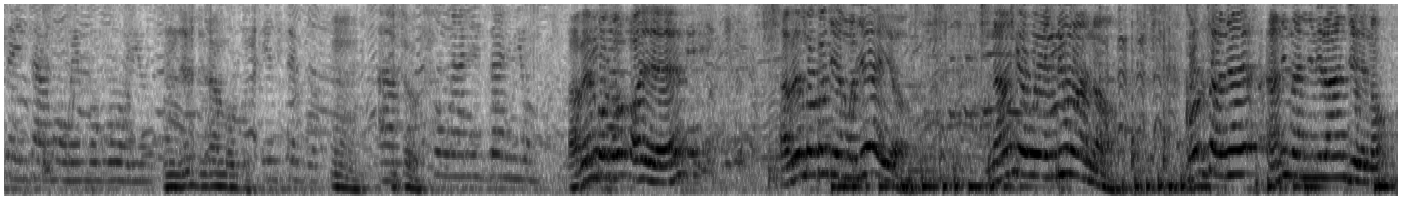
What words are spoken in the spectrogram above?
sentamu ow'embogo oyo njeddira mbogo. Esebo Mm, akukuŋŋaanyiza nnyo. Abembogo oye. Abembogo gye muli eyo? Nange wendi wano. Kozanya ani nanyini langi eno?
